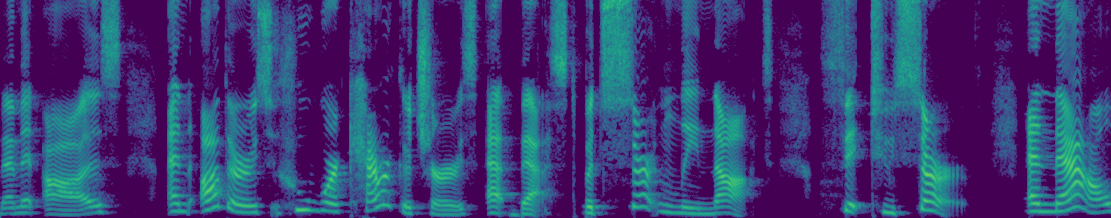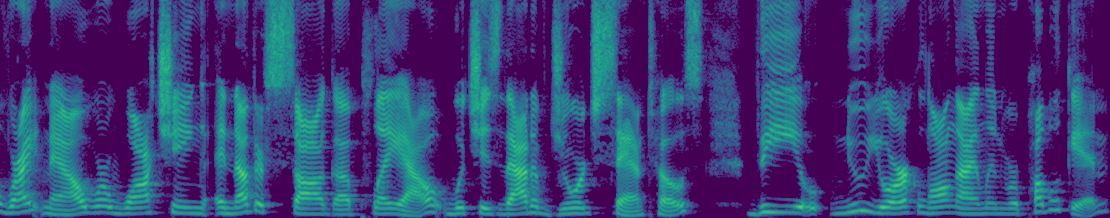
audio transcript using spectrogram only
Mehmet Oz, and others who were caricatures at best, but certainly not fit to serve. And now, right now, we're watching another saga play out, which is that of George Santos, the New York, Long Island Republican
